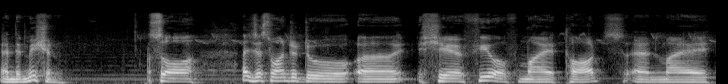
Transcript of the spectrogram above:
and the mission. So I just wanted to uh, share a few of my thoughts and my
